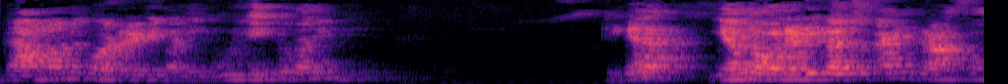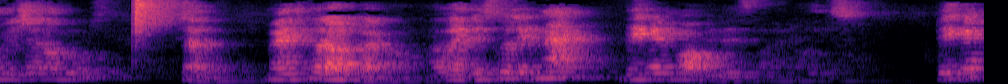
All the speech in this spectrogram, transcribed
गामा में क्वाड्रेटिक बनेगी, वो यही तो बनेगी। ठीक है ना? ये हमने ऑलरेडी कर चुका है ट्रांसफॉर्मेशन ऑफ़ रूट्स चलो, मैं इसको रब कर रहा हूँ अगर जिसको लिखना है? दे कैन कॉपी दिस ठीक हाँ?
